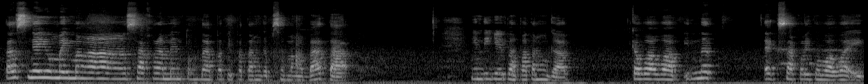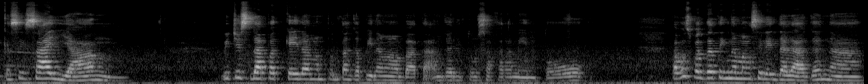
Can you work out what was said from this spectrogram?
Tapos ngayon may mga sakramentong dapat ipatanggap sa mga bata, hindi nyo ipapatanggap, kawawa, not exactly kawawa eh, kasi sayang. Which is dapat kailangan pong tanggapin ng mga bata ang ganitong sakramento. Tapos pagdating namang sila dalaga na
